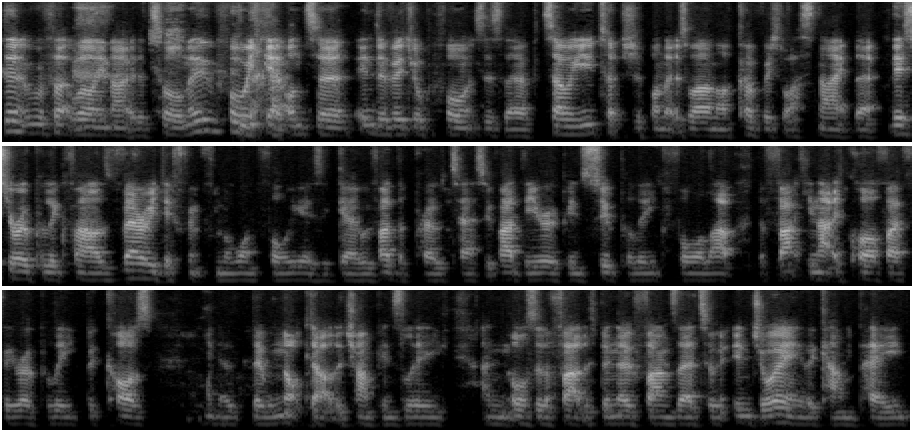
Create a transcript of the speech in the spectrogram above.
didn't reflect well United at all. Maybe before we get onto individual performances, though, so you touched upon it as well in our coverage last night that this Europa League final is very different from the one four years ago. We've had the protests, we've had the European Super League fallout, the fact United qualified for the Europa League because you know they were knocked out of the Champions League, and also the fact there's been no fans there to enjoy any of the campaign.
